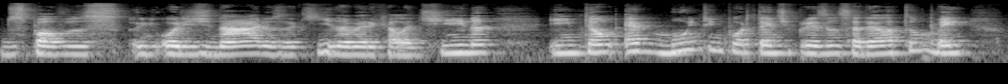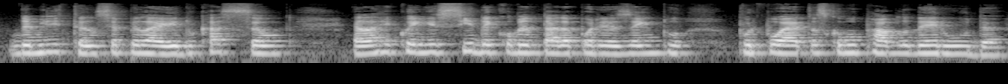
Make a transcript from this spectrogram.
dos povos originários aqui na América Latina. Então é muito importante a presença dela também na militância pela educação. Ela é reconhecida e comentada, por exemplo, por poetas como Pablo Neruda,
